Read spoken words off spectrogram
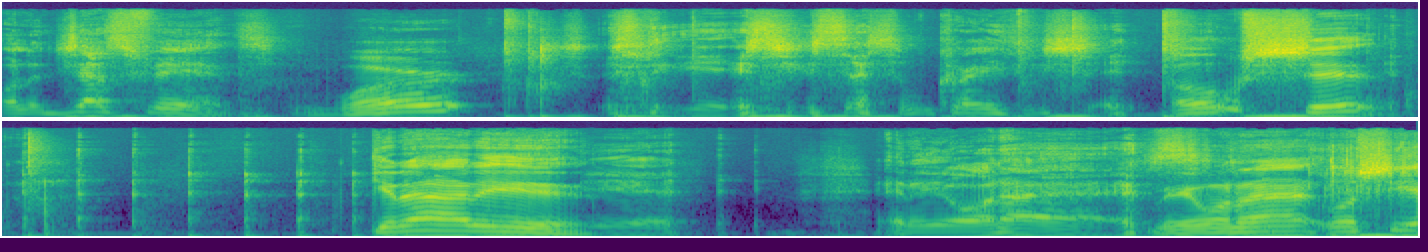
on the Jets fans. word. yeah, she said some crazy shit. Oh shit! Get out of here. Yeah, and they on her ass. They on that? Well, she,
